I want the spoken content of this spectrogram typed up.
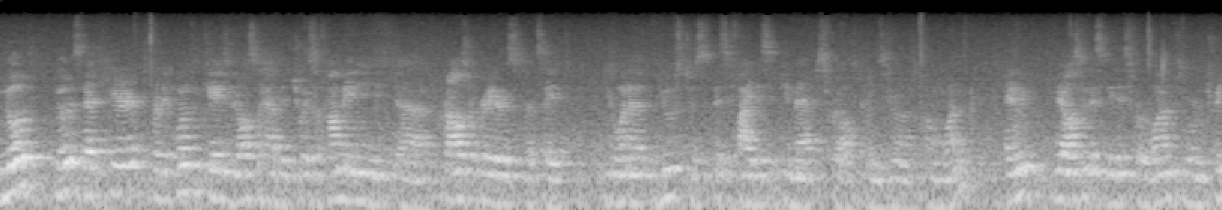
Note, notice that here, for the quantum case, we also have the choice of how many uh, operators, let's say, you want to use to specify the CP maps for from 0 on 1. And we, we also investigate this for 1, 2, and 3,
